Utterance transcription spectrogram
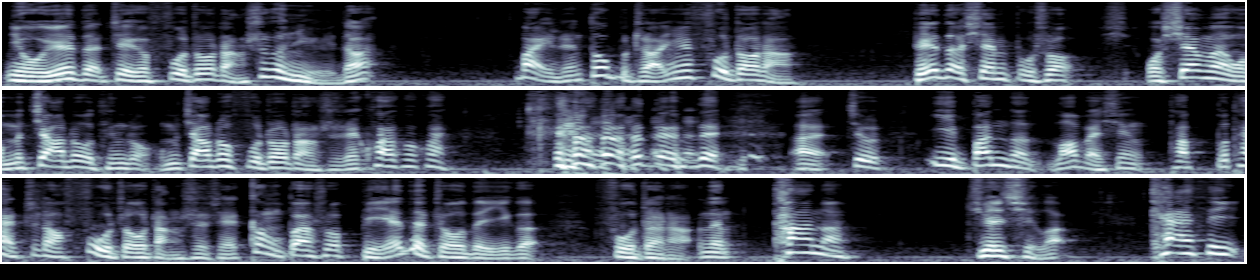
纽约的这个副州长是个女的，外人都不知道。因为副州长，别的先不说，我先问我们加州听众：我们加州副州长是谁？快快快！对不对？哎，就一般的老百姓，他不太知道副州长是谁，更不要说别的州的一个副州长。那他呢，崛起了，Kathy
